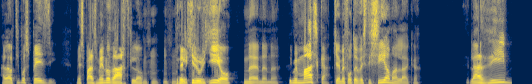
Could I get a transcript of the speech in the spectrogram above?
αλλά ο τύπος παίζει με σπασμένο δάχτυλο, Μμμ, μμμ. που θέλει χειρουργείο Ναι, ναι, ναι. και με μάσκα. Και με φωτοευαισθησία, μαλάκα. Δηλαδή,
